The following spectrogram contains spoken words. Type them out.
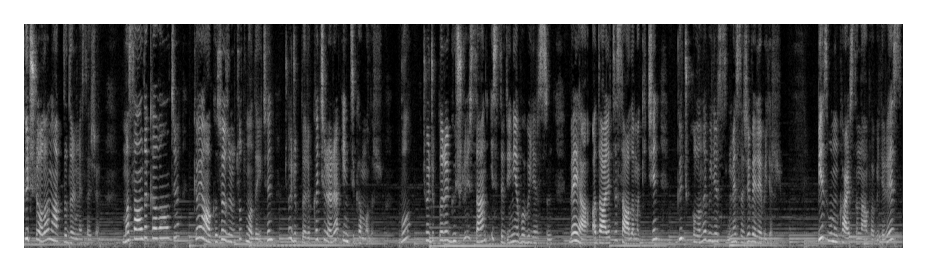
Güçlü olan haklıdır mesajı. Masalda kavalcı köy halkı sözünü tutmadığı için çocukları kaçırarak intikam alır. Bu çocuklara güçlüysen istediğini yapabilirsin veya adaleti sağlamak için güç kullanabilirsin mesajı verebilir. Biz bunun karşısında ne yapabiliriz?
